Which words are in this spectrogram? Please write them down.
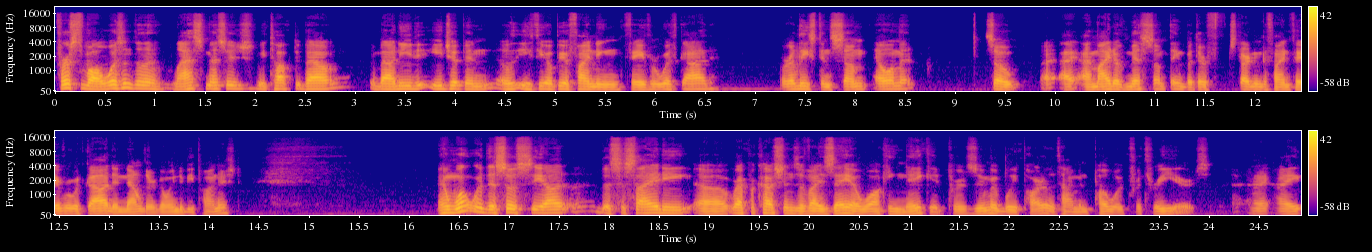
First of all, wasn't the last message we talked about about Egypt and Ethiopia finding favor with God, or at least in some element? So I, I might have missed something, but they're starting to find favor with God, and now they're going to be punished. And what were the, socia- the society uh, repercussions of Isaiah walking naked, presumably part of the time in public for three years? I, I,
